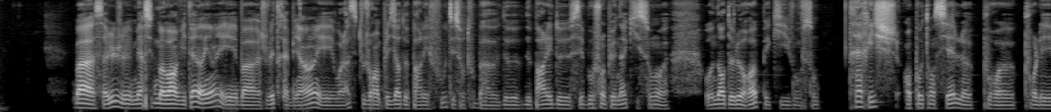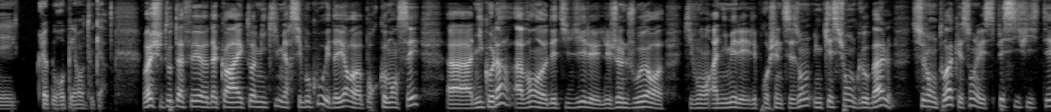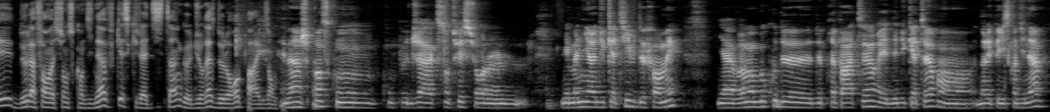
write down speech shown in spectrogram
Bah salut, merci de m'avoir invité Adrien et bah je vais très bien et voilà c'est toujours un plaisir de parler foot et surtout bah, de, parler de ces beaux championnats qui sont euh, au nord de l'Europe et qui sont très riches en potentiel pour, euh, pour les club européen en tout cas. Ouais, je suis tout à fait d'accord avec toi, Mickey. Merci beaucoup. Et d'ailleurs, pour commencer, euh, Nicolas, avant d'étudier les, les, jeunes joueurs qui vont animer les, les, prochaines saisons, une question globale. Selon toi, quelles sont les spécificités de la formation scandinave? Qu'est-ce qui la distingue du reste de l'Europe, par exemple? Eh ben, Je pense qu'on qu peut déjà accentuer sur le, les manières éducatives de former. Il y a vraiment beaucoup de, de préparateurs et d'éducateurs dans les pays scandinaves.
